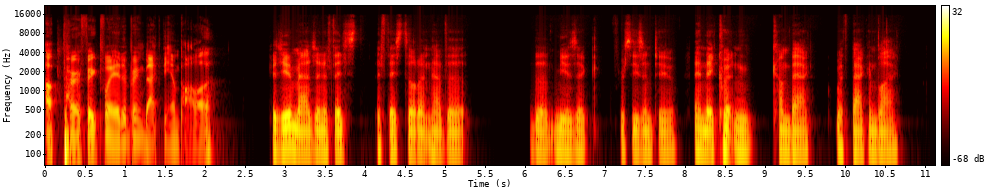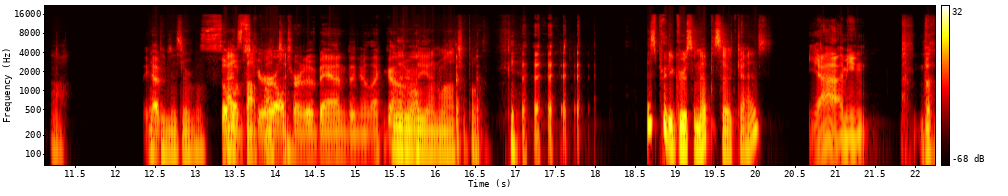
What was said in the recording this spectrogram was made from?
a perfect way to bring back the Impala. Could you imagine if they if they still didn't have the the music for season two and they couldn't come back with Back in Black? Oh, They that'd have be miserable. some I'd obscure alternative band, and you're like, oh. Literally unwatchable. It's a pretty gruesome episode, guys. yeah, I mean, the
